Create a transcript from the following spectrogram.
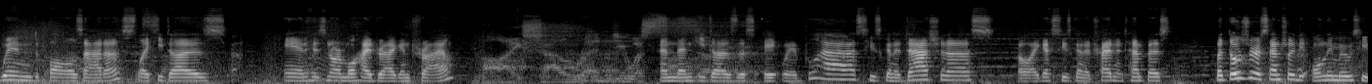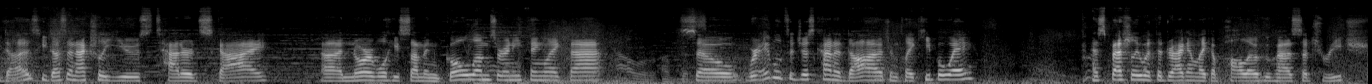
wind balls at us like he does and his normal High Dragon trial. And then he does this eight-way blast. He's going to dash at us. Oh, I guess he's going to Trident Tempest. But those are essentially the only moves he does. He doesn't actually use Tattered Sky, uh, nor will he summon golems or anything like that. So we're able to just kind of dodge and play keep away, especially with a dragon like Apollo who has such reach.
